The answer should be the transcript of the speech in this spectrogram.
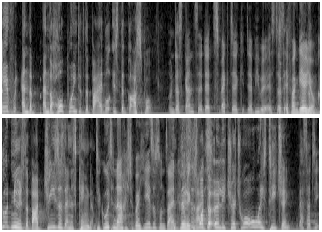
every gründen. and the and the whole point of the Bible is the gospel. Und das Ganze, der Zweck der, der Bibel ist das The Evangelium. good news about Jesus and his kingdom. Die gute Nachricht über Jesus und sein And this is what Königreich. the early church were always teaching. Das hat die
